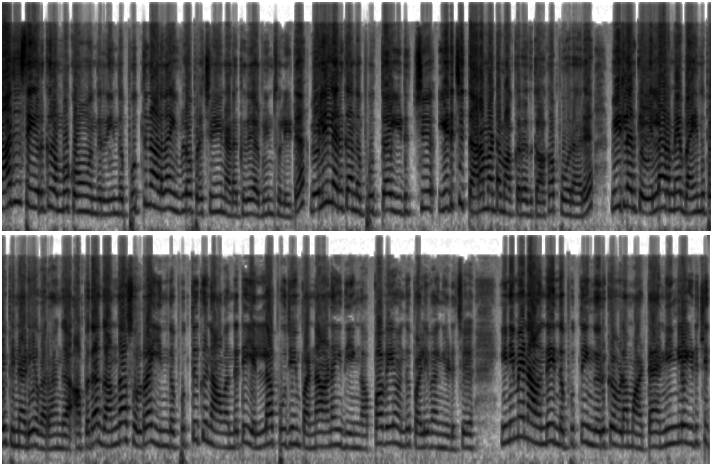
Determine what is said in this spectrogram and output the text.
ராஜசேகருக்கு ரொம்ப கோவம் வந்துருது. இந்த புத்துனாலதான் இவ்வளவு பிரச்சனையும் நடக்குது அப்படின்னு சொல்லிட்டு வெளியில இருக்க அந்த புத்தை இடிச்சு இடிச்சு தரமட்டமாக்குறதுக்காக போறாரு. வீட்டுல இருக்க எல்லாருமே பயந்து போய் பின்னாடியே வராங்க அப்பதான் கங்கா சொல்றா இந்த புத்துக்கு நான் வந்துட்டு எல்லா பூஜையும் பண்ண ஆனா இது எங்க அப்பாவே வந்து பழி வாங்கிடுச்சு. இனிமே நான் வந்து இந்த புத்து இங்க இருக்க விட மாட்டேன். நீங்களே இடிச்சு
